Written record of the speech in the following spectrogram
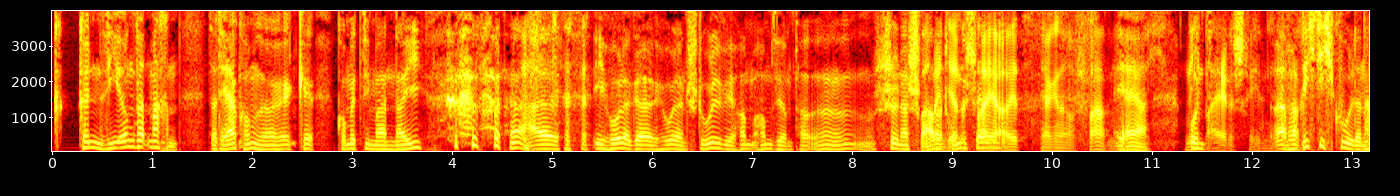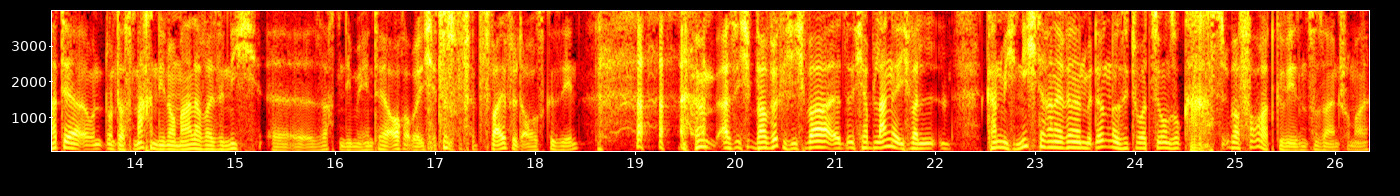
k- können Sie irgendwas machen? Sagt er, ja, komm, äh, komm jetzt Sie mal nei. So, ja, ich hole ich hol einen Stuhl. Wir haben haben Sie ein paar äh, schöner Schwaber Moment, ja, das war ja jetzt, ja genau, Schwaben. Ja, ja. Nicht, nicht Und- bayerisch reden. Jetzt. aber richtig cool. Dann hat er, und, und das machen die normalerweise nicht, äh, sagten die mir hinterher auch, aber ich hätte so verzweifelt ausgesehen. Ähm, also ich war wirklich, ich war, also ich habe lange, ich war, kann mich nicht daran erinnern, mit irgendeiner Situation so krass überfordert gewesen zu sein schon mal.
